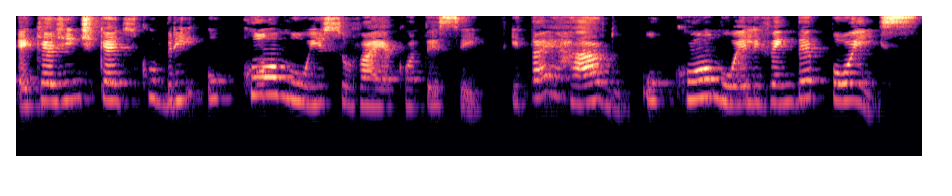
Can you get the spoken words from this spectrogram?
é que a gente quer descobrir o como isso vai acontecer. E tá errado. O como ele vem depois.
